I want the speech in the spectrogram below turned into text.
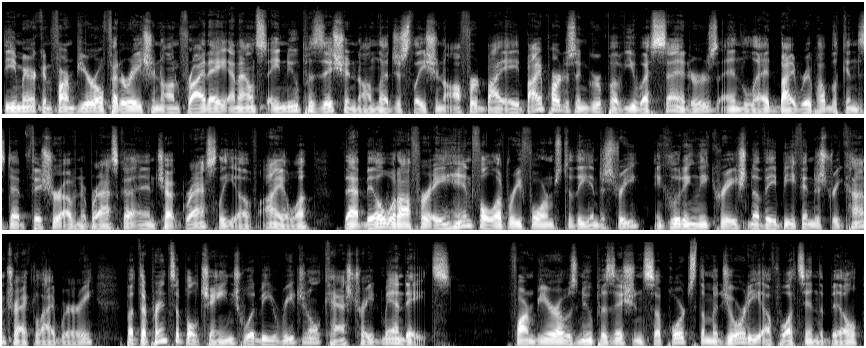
The American Farm Bureau Federation on Friday announced a new position on legislation offered by a bipartisan group of U.S. senators and led by Republicans Deb Fischer of Nebraska and Chuck Grassley of Iowa. That bill would offer a handful of reforms to the industry, including the creation of a beef industry contract library, but the principal change would be regional cash trade mandates. Farm Bureau's new position supports the majority of what's in the bill,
